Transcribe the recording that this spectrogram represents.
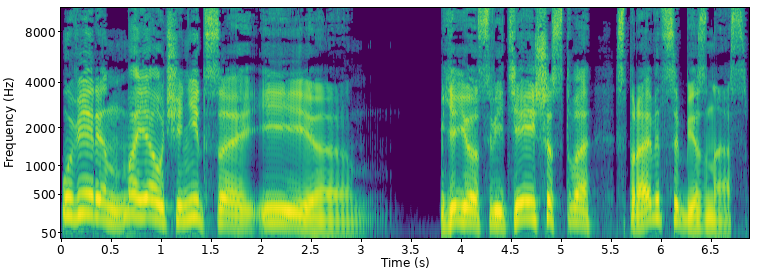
Уверен, моя ученица и... Э, ее святейшество справится без нас.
